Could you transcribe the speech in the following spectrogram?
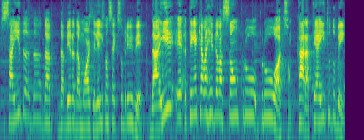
sair da, da, da, da beira da morte ali, ele consegue sobreviver. Daí é, tem aquela revelação pro, pro Watson. Cara, até aí tudo bem.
